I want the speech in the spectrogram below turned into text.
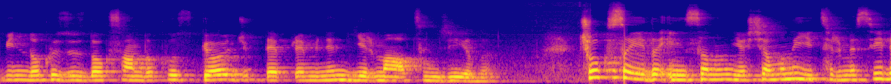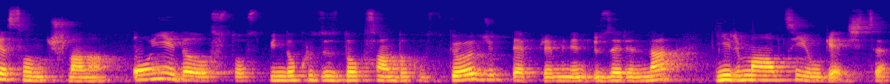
1999 Gölcük depreminin 26. yılı. Çok sayıda insanın yaşamını yitirmesiyle sonuçlanan 17 Ağustos 1999 Gölcük depreminin üzerinden 26 yıl geçti.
